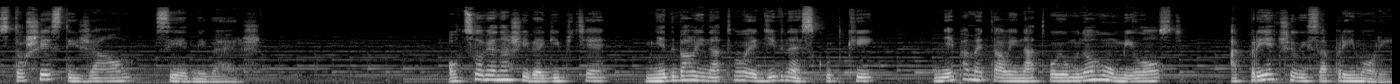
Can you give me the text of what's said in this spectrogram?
106. žalm, 7. verš. Otcovia naši v Egypte nedbali na tvoje divné skutky, nepamätali na tvoju mnohú milosť a priečili sa pri mori,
